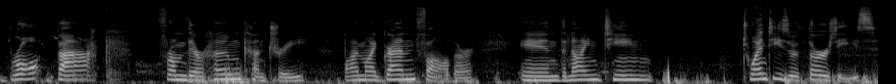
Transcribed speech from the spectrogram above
brought back from their home country by my grandfather in the 1920s or 30s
